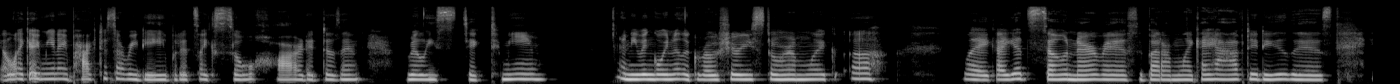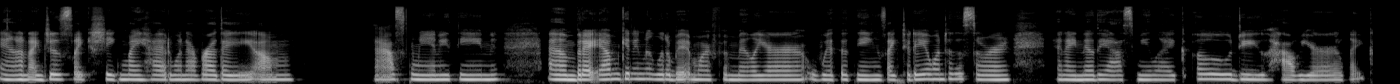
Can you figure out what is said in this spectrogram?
and, like, I mean, I practice every day, but it's, like, so hard, it doesn't really stick to me, and even going to the grocery store, I'm like, "Ugh," like, I get so nervous, but I'm like, "I have to do this," and I just, like, shake my head whenever they, um, ask me anything, um, but I am getting a little bit more familiar with the things, like, today I went to the store, and I know they asked me, like, "Oh, do you have your, like,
